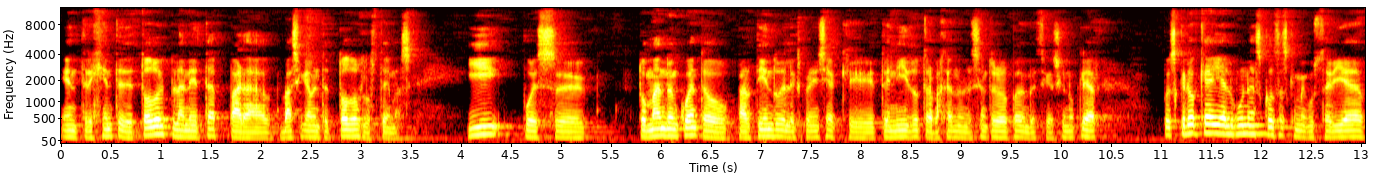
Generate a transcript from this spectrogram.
entre gente de todo el planeta para básicamente todos los temas. Y pues eh, tomando en cuenta o partiendo de la experiencia que he tenido trabajando en el Centro Europeo de Investigación Nuclear, pues creo que hay algunas cosas que me gustaría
